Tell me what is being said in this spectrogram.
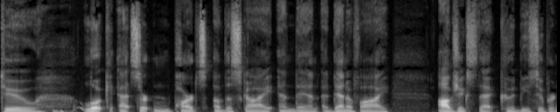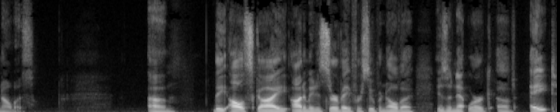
to look at certain parts of the sky and then identify objects that could be supernovas. Um, the All Sky Automated Survey for Supernova is a network of eight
